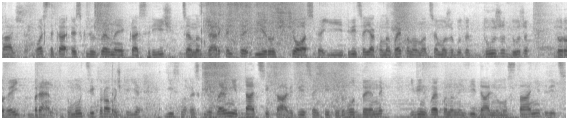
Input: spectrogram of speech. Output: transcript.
Далі, ось така ексклюзивна якась річ. Це в нас дзеркальце і розчоска. І дивіться, як вона виконана. Це може бути дуже-дуже дорогий бренд. Тому ці коробочки є дійсно ексклюзивні та цікаві. Дивіться, який тут годинник, і він виконаний в ідеальному стані. Дивіться,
